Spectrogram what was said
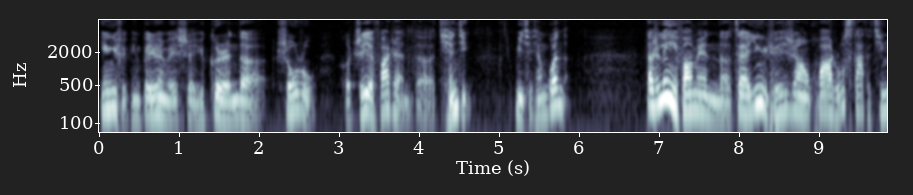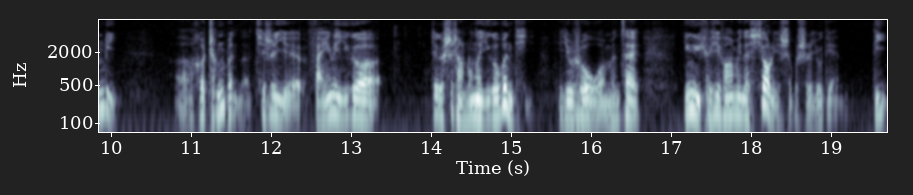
英语水平被认为是与个人的收入和职业发展的前景密切相关的。但是另一方面呢，在英语学习上花如此大的精力，呃和成本呢，其实也反映了一个。这个市场中的一个问题，也就是说，我们在英语学习方面的效率是不是有点低？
